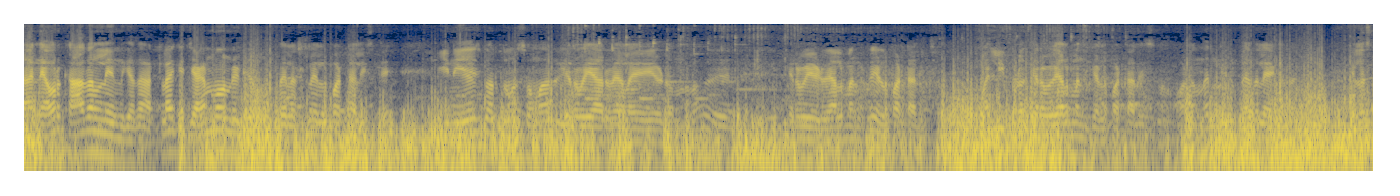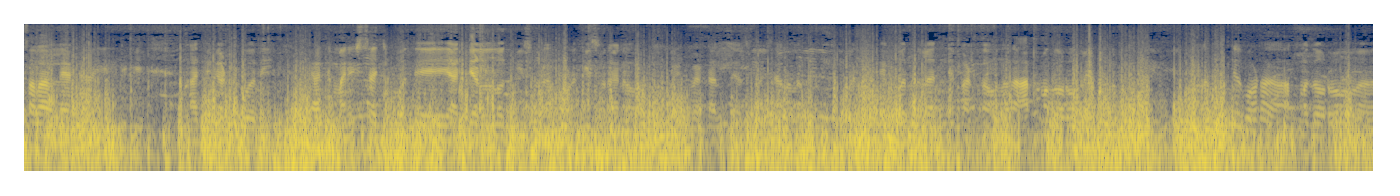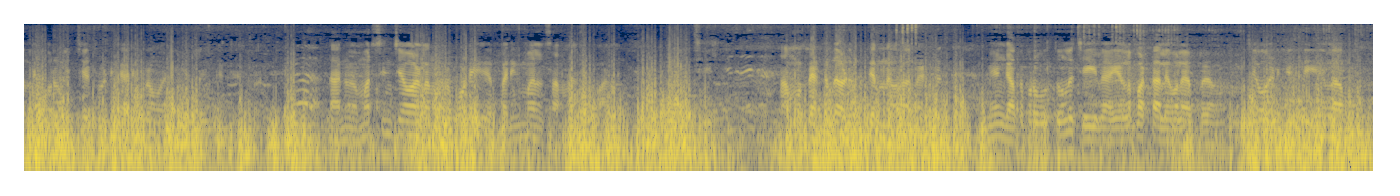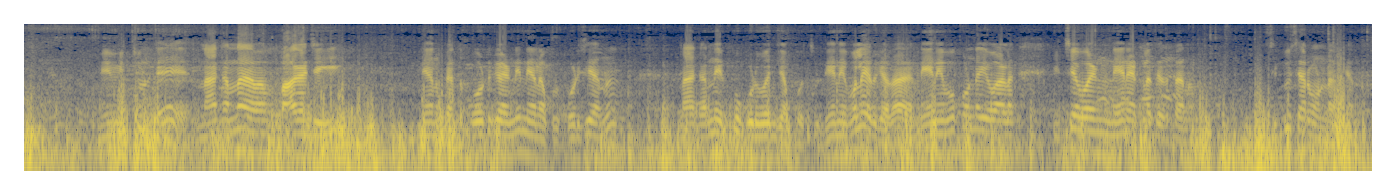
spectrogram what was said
దాన్ని ఎవరు కాదనలేదు కదా. అట్లాగే జగన్మోహన్ రెడ్డి గారు ముప్పై లక్షల ఇళ్ళ పట్టాలు ఇస్తే ఈ నియోజకవర్గంలో సుమారు ఇరవై ఆరు వేల ఏడు వందలు ఇరవై ఏడు వేల మందికి ఇళ్ళ పట్టాలు ఇచ్చాం. మళ్ళీ ఇప్పుడు ఒక ఇరవై వేల మందికి ఇళ్ళ పట్టాలు ఇస్తున్నాం. వాళ్ళందరూ నిరుపేదలే కదా. ఇళ్ళ స్థలాలు లేక ఇంటికి అద్దె కట్టుకొని అది మనిషి చచ్చిపోతే అద్దెలలో తీసుకురాని కూడా తీసుకురాని వాళ్ళు పెట్టాలి ఇబ్బందులన్నీ పడతా ఉన్నారు. ఆత్మగౌరవం లేకుండా వాళ్ళందరికీ కూడా ఆత్మగౌరవం నిపుణం ఇచ్చేటువంటి కార్యక్రమం అది దాన్ని విమర్శించే వాళ్ళందరూ కూడా పనికి మళ్ళీ సన్నాసం వాళ్ళు అమ్మ పెట్టదు అడుగు తిన్నాం అన్నట్టు మేము గత ప్రభుత్వంలో చేయలే ఇళ్ళ పట్టాలు ఇవ్వలేకపోయాము ఇచ్చేవాడికి ఏంటి ఏం లాభం. మేము ఇచ్చుంటే నాకన్నా బాగా చెయ్యి నేను పెద్ద పోటుగాడిని నేను అప్పుడు పొడిచాను. నాకన్నా ఎక్కువ పొడువు అని చెప్పొచ్చు. నేను ఇవ్వలేదు కదా నేను ఇవ్వకుండా ఇవాళ ఇచ్చేవాడిని నేను ఎట్లా తిడతాను? సిగ్గుచారం ఉండాలి కదా.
